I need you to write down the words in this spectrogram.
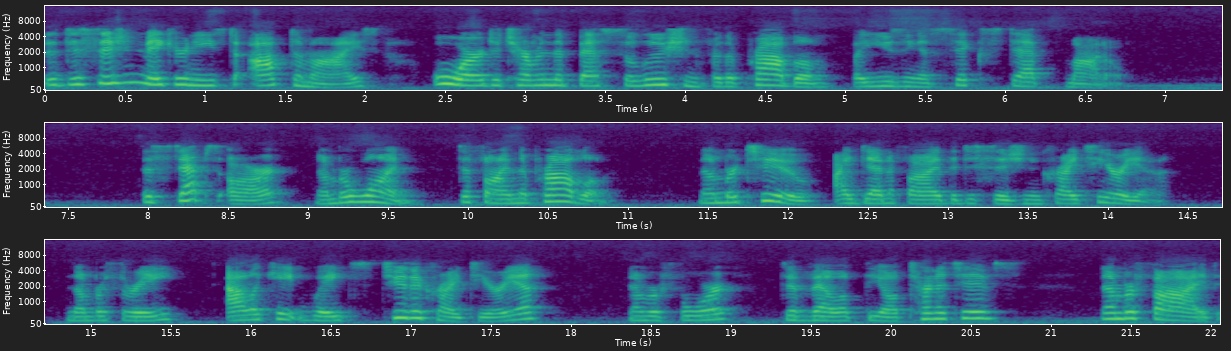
The decision maker needs to optimize or determine the best solution for the problem by using a six step model. The steps are number one, define the problem. Number two, identify the decision criteria. Number three, allocate weights to the criteria. Number four, develop the alternatives. Number five,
